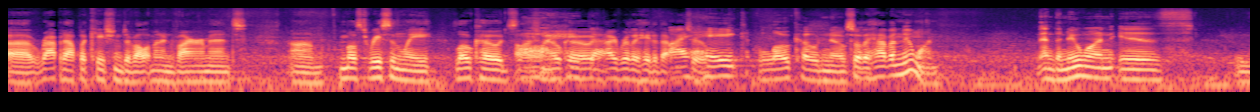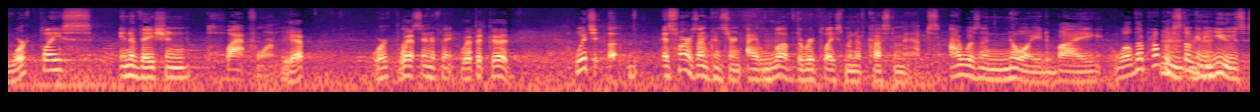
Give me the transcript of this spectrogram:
uh, rapid application development environment. Um, most recently, low code slash Oh, no hate code. that. I really hated that I one too. I hate low code, no code. so they have a new one. and the new one is Workplace Innovation Platform. Yep. Workplace. Innovation. Whip it good. Which, uh, as far as I'm concerned, I Mm-hmm. love the replacement of custom apps. I was annoyed by, well, they're probably Mm-hmm. still going to use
